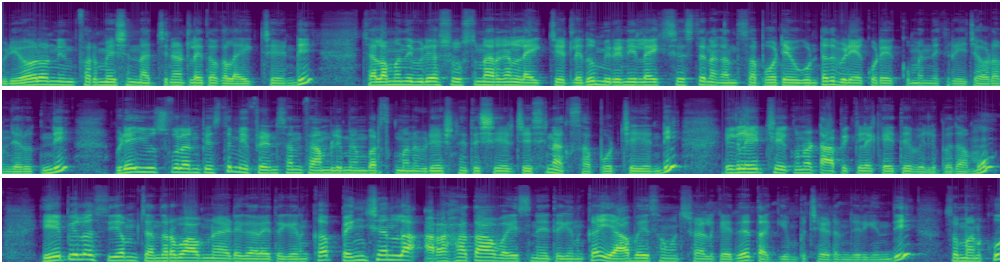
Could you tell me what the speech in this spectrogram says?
వీడియోలోని ఇన్ఫర్మేషన్ నచ్చినట్లయితే ఒక లైక్ చేయండి. చాలామంది వీడియోస్ చూస్తున్నారు కానీ లైక్ చేయట్లేదు. మీరు ఎన్ని లైక్స్ చేస్తే నాకు మనకు సపోర్టివ్గా ఉంటుంది వీడియో కూడా ఎక్కువ మందికి రీచ్ అవ్వడం జరుగుతుంది. వీడియో యూస్ఫుల్ అనిపిస్తే మీ ఫ్రెండ్స్ అండ్ ఫ్యామిలీ మెంబర్స్కి మన వీడియోస్ని అయితే షేర్ చేసి నాకు సపోర్ట్ చేయండి. ఇక లేట్ చేయకుండా టాపిక్లోకి అయితే వెళ్ళిపోదాము. ఏపీలో సీఎం చంద్రబాబు నాయుడు గారు అయితే కనుక పెన్షన్ల అర్హత వయసుని అయితే కనుక యాభై సంవత్సరాలకి అయితే తగ్గింపు చేయడం జరిగింది. సో మనకు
